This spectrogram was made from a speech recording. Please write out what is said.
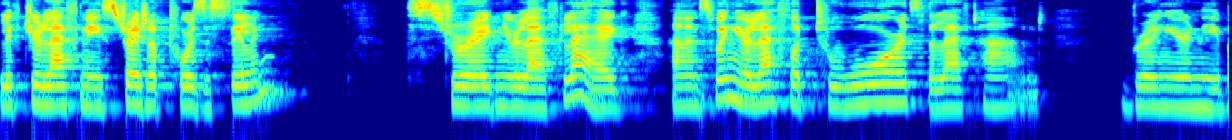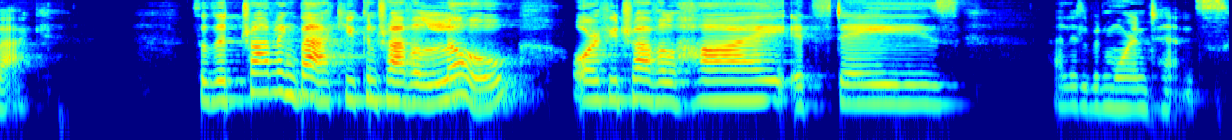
Lift your left knee straight up towards the ceiling. Straighten your left leg and then swing your left foot towards the left hand. Bring your knee back. So the traveling back, you can travel low, or if you travel high, it stays a little bit more intense.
